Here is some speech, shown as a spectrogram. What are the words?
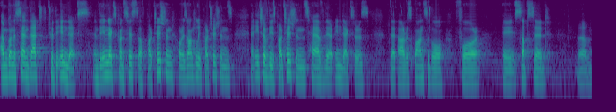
I'm going to send that to the index. And the index consists of partitioned, horizontally partitions, and each of these partitions have their indexers that are responsible for a subset um,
